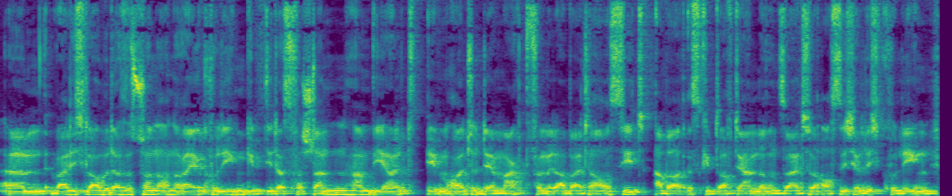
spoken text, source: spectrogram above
Ähm, weil ich glaube, dass es schon auch eine Reihe Kollegen gibt, die das verstanden haben, wie halt eben heute der Markt für Mitarbeiter aussieht aussieht. Aber es gibt auf der anderen Seite auch sicherlich Kollegen,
